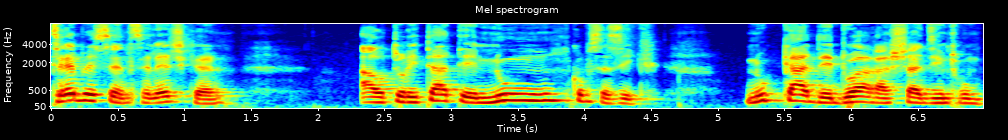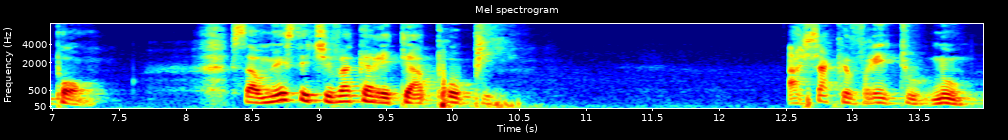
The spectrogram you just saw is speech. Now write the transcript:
trebuie să înțelegi că autoritate nu, cum să zic, nu cade doar așa dintr-un pom. Sau nu este ceva care te apropii. Așa că vrei tu, nu.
